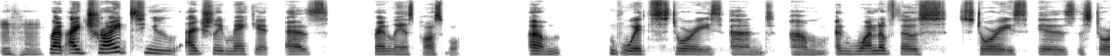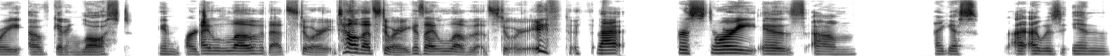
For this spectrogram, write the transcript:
Mm-hmm. But I tried to actually make it as friendly as possible um, with stories, and um, and one of those stories is the story of getting lost in Argentina. I love that story. Tell that story because I love that story. that the story is, um, I guess, I, I was in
